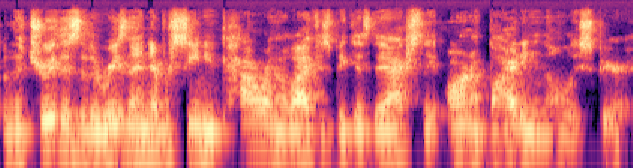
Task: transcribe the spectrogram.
But the truth is that the reason they never see any power in their life is because they actually aren't abiding in the Holy Spirit.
